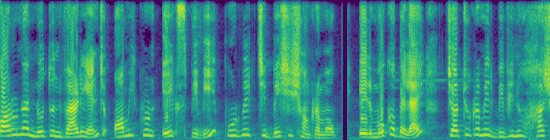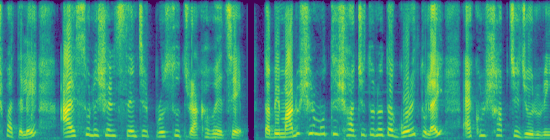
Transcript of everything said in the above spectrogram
করোনার নতুন ভ্যারিয়েন্ট অমিক্রন এক্সপিবি পূর্বের চেয়ে বেশি সংক্রামক। এর মোকাবেলায় চট্টগ্রামের বিভিন্ন হাসপাতালে আইসোলেশন সেন্টার প্রস্তুত রাখা হয়েছে। তবে মানুষের মধ্যে সচেতনতা গড়ে তোলাই এখন সবচেয়ে জরুরি।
